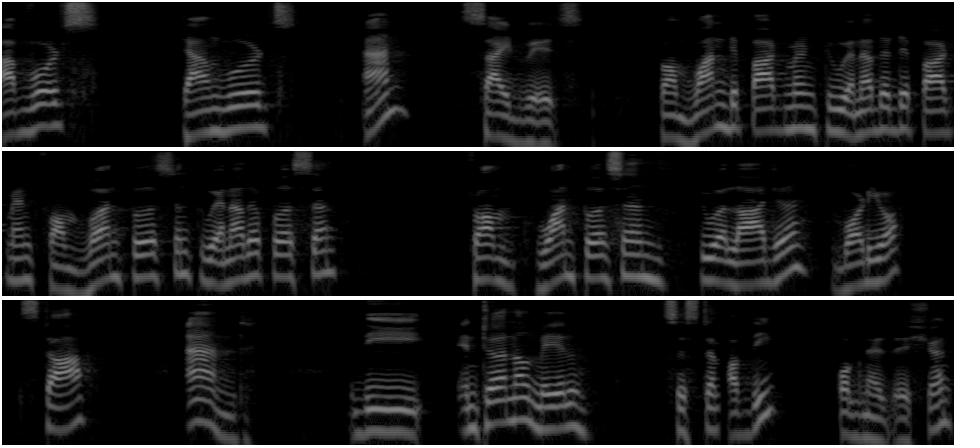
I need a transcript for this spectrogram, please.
upwards, downwards and sideways from one department to another department, from one person to another person, from one person to a larger body of staff, and the internal mail system of the organization.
